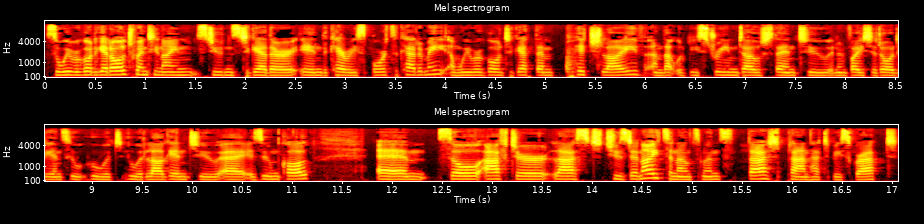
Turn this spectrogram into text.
so we were going to get all 29 students together in the Kerry Sports Academy and we were going to get them pitch live and that would be streamed out then to an invited audience who, who would who would log into uh, a Zoom call. Um, so after last Tuesday night's announcements, that plan had to be scrapped.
